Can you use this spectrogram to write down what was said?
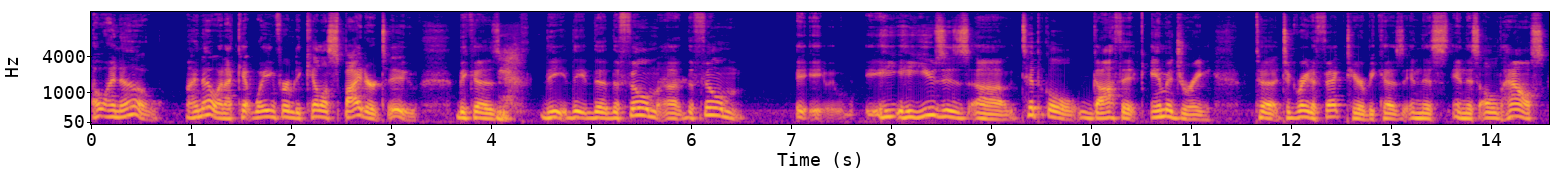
Oh, I know. I know, and I kept waiting for him to kill a spider too, because the, the, the, the film uh, the film it, it- he, he uses uh, typical gothic imagery to, to great effect here because in this in this old house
